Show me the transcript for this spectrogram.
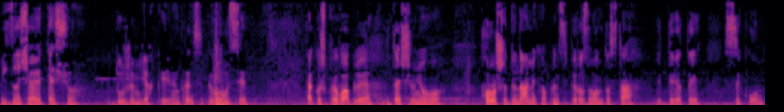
відзначають те, що дуже м'який він, в принципі, в русі. Також приваблює те, що в нього хороша динаміка, в принципі, розгон до 100 від 9 секунд,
